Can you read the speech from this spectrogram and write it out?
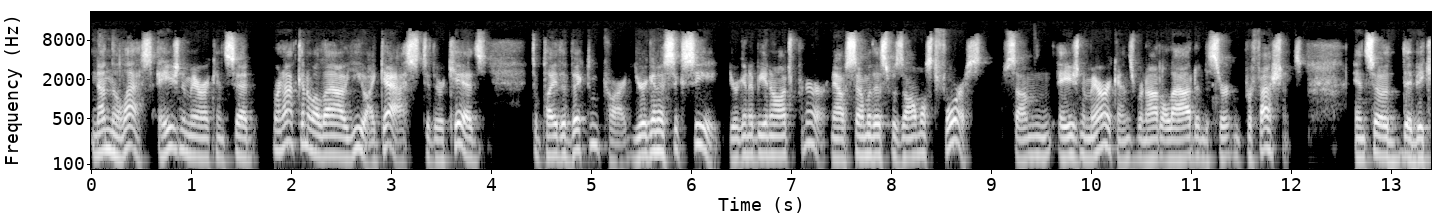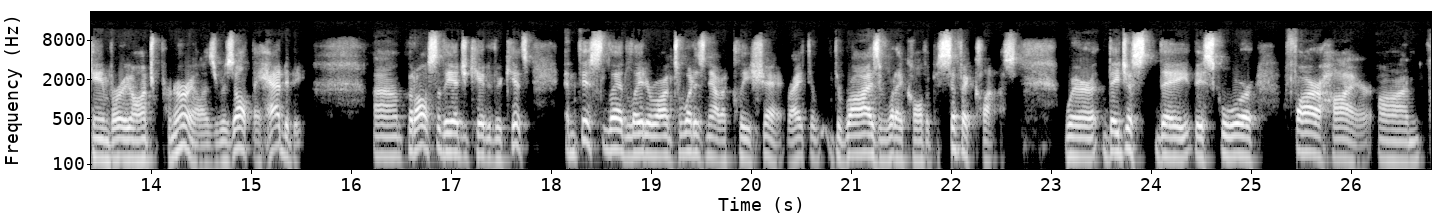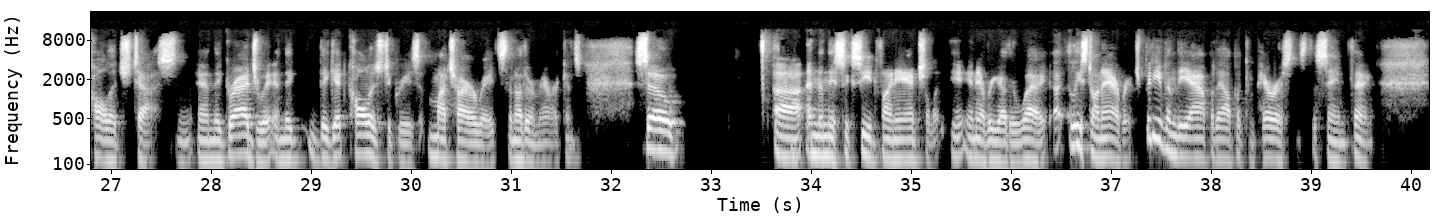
nonetheless, Asian Americans said, we're not going to allow you, I guess, to their kids to play the victim card. You're going to succeed. You're going to be an entrepreneur. Now, some of this was almost forced. Some Asian Americans were not allowed into certain professions. And so they became very entrepreneurial as a result. They had to be. Um, but also they educated their kids. And this led later on to what is now a cliche, right? The, the, rise of what I call the Pacific class, where they just they they score far higher on college tests and, and they graduate and they they get college degrees at much higher rates than other Americans. So uh, and then they succeed financially in, every other way, at least on average. But even the apple to apple comparisons, the same thing.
